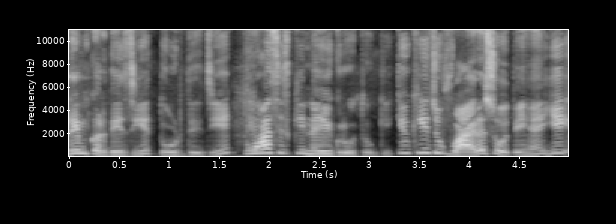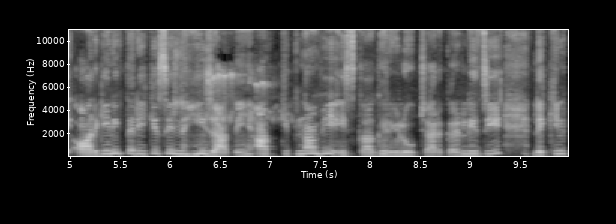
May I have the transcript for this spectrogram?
ट्रिम कर दीजिए, तोड़ दीजिए तो वहाँ से इसकी नई ग्रोथ होगी। क्योंकि जो वायरस होते हैं, ये ऑर्गेनिक तरीके से नहीं जाते हैं। आप कितना भी इसका घरेलू उपचार कर लीजिए, लेकिन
